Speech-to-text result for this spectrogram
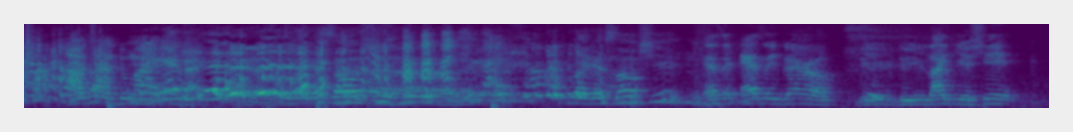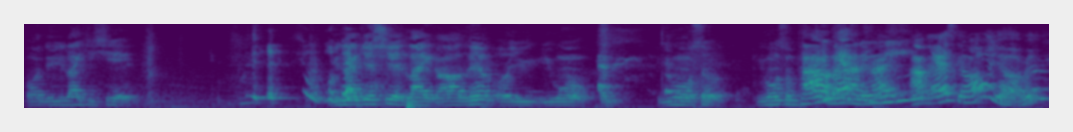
I was trying to do my hair. Like, Like that soft shit, nigga. You like that soft shit? as a as a girl, do you do you like your shit or do you like your shit? You like your shit like all limp or you you want you want some you want some power behind it, right? me? I'm asking all y'all, really.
